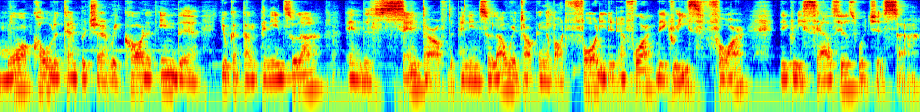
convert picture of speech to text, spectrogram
more colder temperature recorded in the Yucatan Peninsula in the center of the peninsula. We're talking about 40 uh, 4 degrees, 4 degrees Celsius, which is uh,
